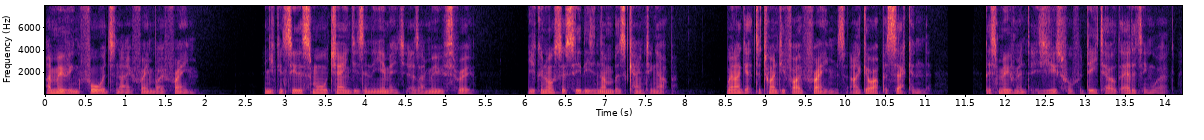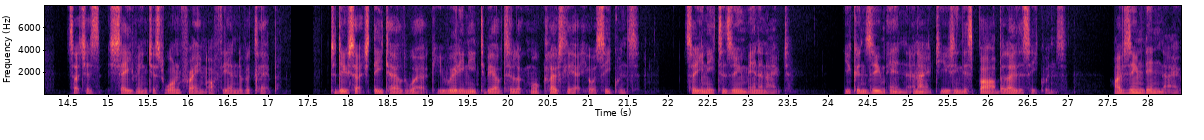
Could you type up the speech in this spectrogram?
I'm moving forwards now frame by frame, and you can see the small changes in the image as I move through. You can also see these numbers counting up. When I get to 25 frames, I go up a second. This movement is useful for detailed editing work, such as shaving just one frame off the end of a clip. To do such detailed work, you really need to be able to look more closely at your sequence, so you need to zoom in and out. You can zoom in and out using this bar below the sequence. I've zoomed in now,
